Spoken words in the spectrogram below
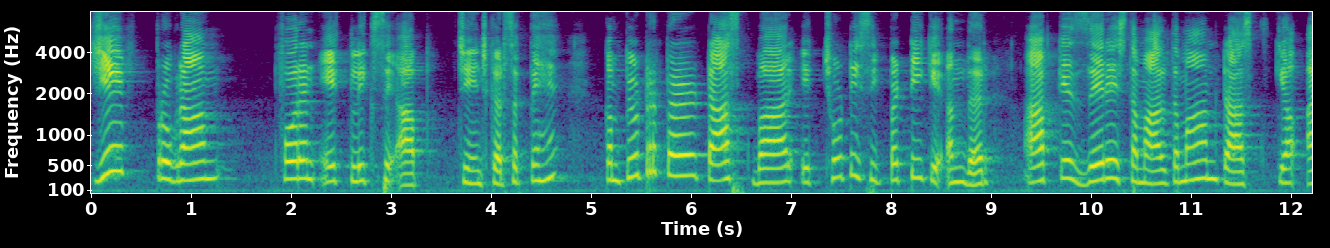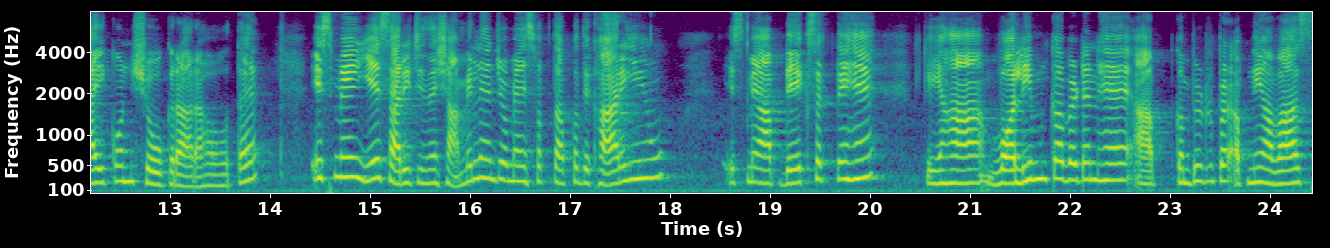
ये प्रोग्राम फ़ौर एक क्लिक से आप चेंज कर सकते हैं। कंप्यूटर पर टास्क बार एक छोटी सी पट्टी के अंदर आपके ज़ेर इस्तेमाल तमाम टास्क का आइकॉन शो करा रहा होता है। इसमें ये सारी चीज़ें शामिल हैं जो मैं इस वक्त आपको दिखा रही हूँ। इसमें आप देख सकते हैं कि यहाँ वॉल्यूम का बटन है। आप कंप्यूटर पर अपनी आवाज़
